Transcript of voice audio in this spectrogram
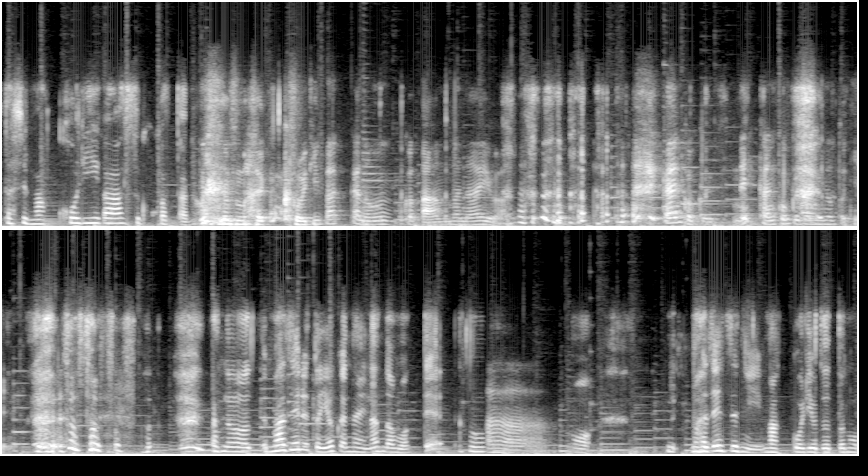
私マッコリがすごかったな。マッコリばっか飲むことあんまないわ。韓国ですね。韓国飲みの時。そうそうそうそう。あの混ぜると良くないなと思って。もうあもう混ぜずにマッコリをずっと飲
